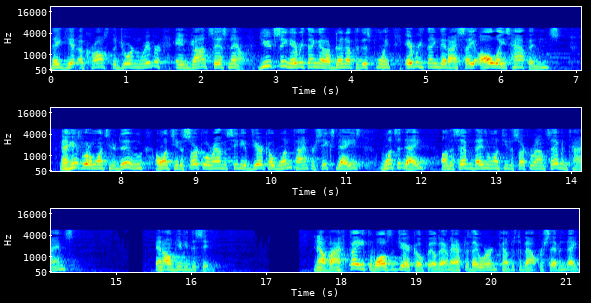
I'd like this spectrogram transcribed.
they get across the Jordan River, and God says, Now, you've seen everything that I've done up to this point. Everything that I say always happens. Now, here's what I want you to do. I want you to circle around the city of Jericho one time for six days, once a day. On the seventh days, I want you to circle around seven times, and I'll give you the city. Now, by faith, the walls of Jericho fell down after they were encompassed about for seven days.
